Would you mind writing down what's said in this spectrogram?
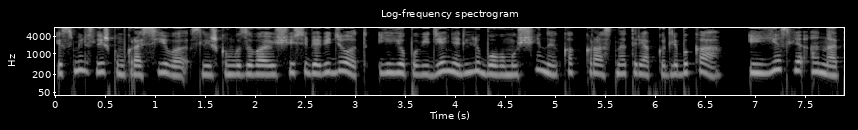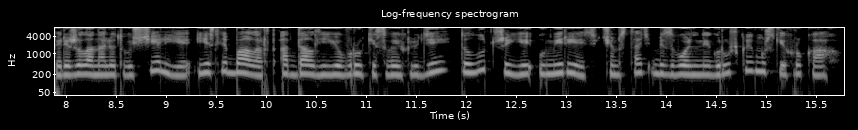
Эсмиль слишком красиво, слишком вызывающе себя ведет. Ее поведение для любого мужчины, как красная тряпка для быка. И если она пережила налет в ущелье, если Баллард отдал ее в руки своих людей, то лучше ей умереть, чем стать безвольной игрушкой в мужских руках.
